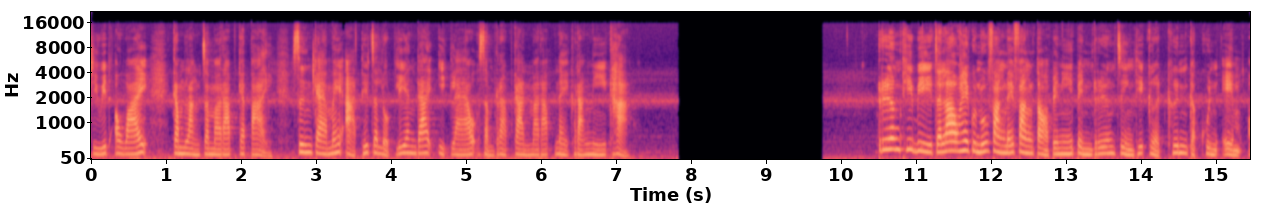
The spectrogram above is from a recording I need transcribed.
ชีวิตเอาไว้กำลังจะมารับแกไป ซึ่งแกไม่อาจที่จะหลบเลี่ยงได้อีกแล้วสำหรับการมารับในครั้งนี้ค่ะ เรื่องที่บีจะเล่าให้คุณผู้ฟังได้ฟังต่อไปนี้เป็นเรื่องจริงที่เกิดขึ้นกับคุณเอมอ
